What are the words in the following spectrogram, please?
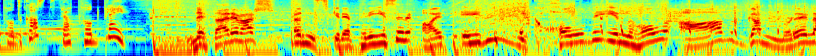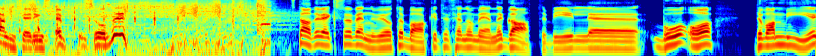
En podkast fra Podplay. Dette er Revers. Ønskerepriser av et rikholdig innhold av gamle langkjøringsepisoder. Stadig vekk så vender vi jo tilbake til fenomenet gatebilbo, og det var mye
